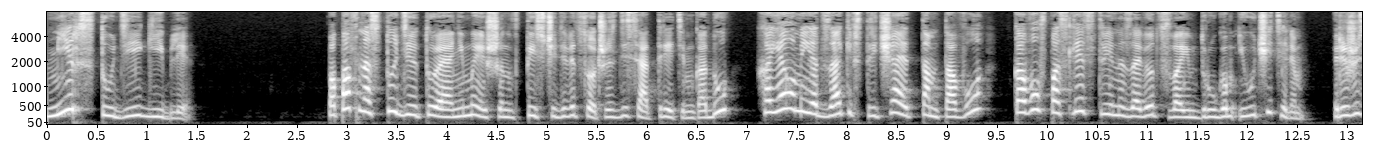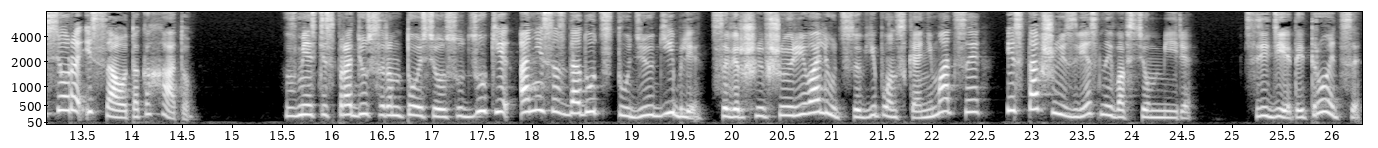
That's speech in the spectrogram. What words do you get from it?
Мир студии Гибли. Попав на студию Toei Animation в 1963 году, Хаяо Миядзаки встречает там того, кого впоследствии назовет своим другом и учителем, режиссера Исао Такахату. Вместе с продюсером Тосио Судзуки они создадут студию Гибли, совершившую революцию в японской анимации и ставшую известной во всем мире. Среди этой троицы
